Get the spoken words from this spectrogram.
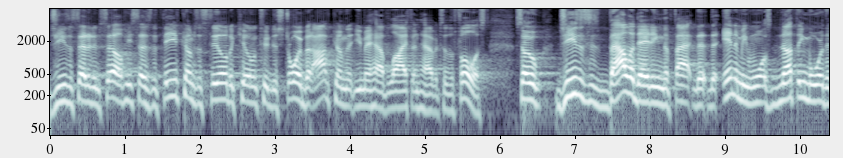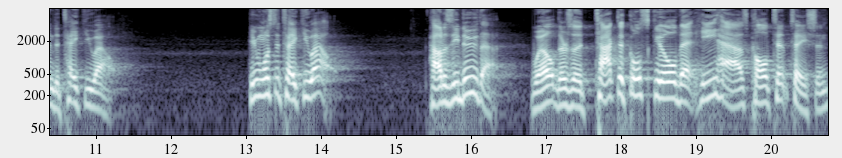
Jesus said it himself. He says, The thief comes to steal, to kill, and to destroy, but I've come that you may have life and have it to the fullest. So Jesus is validating the fact that the enemy wants nothing more than to take you out. He wants to take you out. How does he do that? Well, there's a tactical skill that he has called temptation,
